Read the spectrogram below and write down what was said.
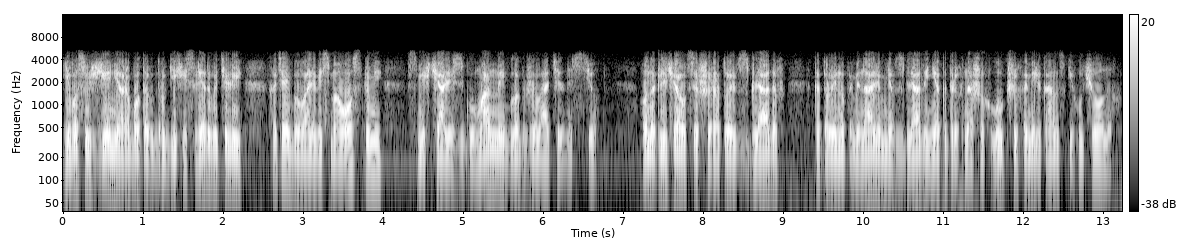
Его суждения о работах других исследователей, хотя и бывали весьма острыми, смягчались гуманной благожелательностью. Он отличался широтой взглядов, которые напоминали мне взгляды некоторых наших лучших американских ученых.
